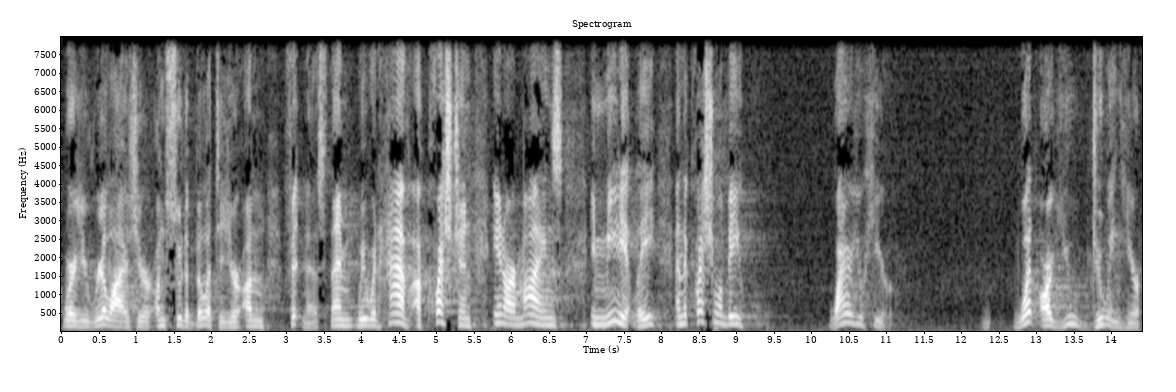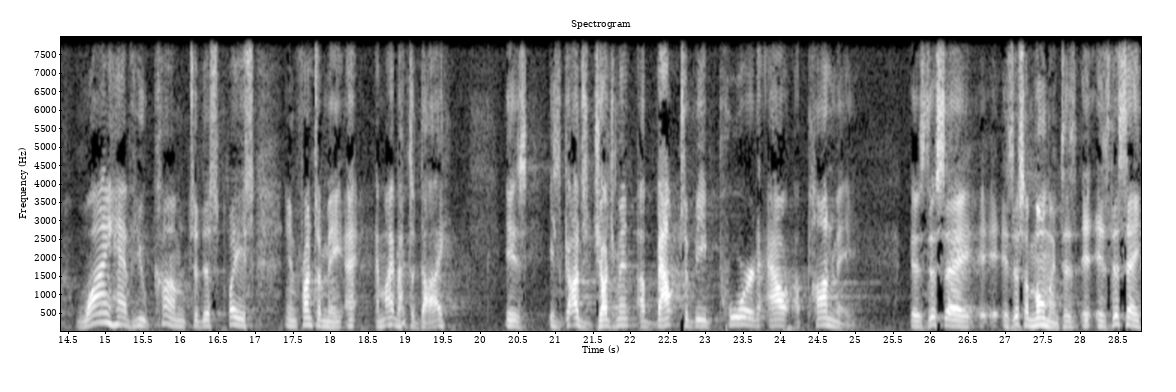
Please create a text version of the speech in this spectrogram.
where you realize your unsuitability, your unfitness, then we would have a question in our minds immediately. And the question would be why are you here? What are you doing here? Why have you come to this place in front of me? Am I about to die? Is is God's judgment about to be poured out upon me? Is this a, is this a moment? Is, is this a,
